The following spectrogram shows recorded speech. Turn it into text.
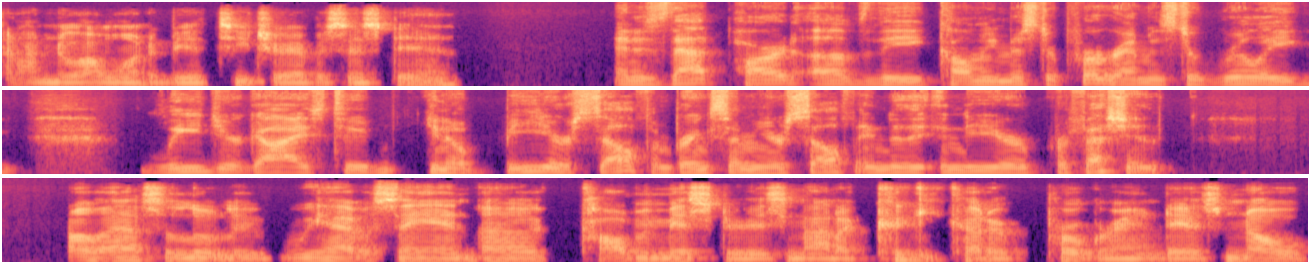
and I knew I wanted to be a teacher ever since then. And is that part of the Call Me Mister program? Is to really lead your guys to, you know, be yourself and bring some of yourself into the into your profession. Oh, absolutely. We have a saying, uh, call me Mister. It's not a cookie cutter program. There's no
